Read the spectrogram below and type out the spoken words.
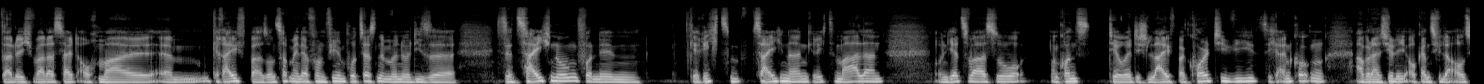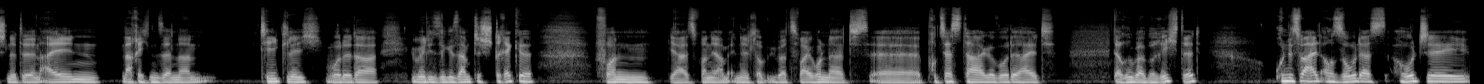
Dadurch war das halt auch mal ähm, greifbar. Sonst hat man ja von vielen Prozessen immer nur diese, diese Zeichnung von den Gerichtszeichnern, Gerichtsmalern. Und jetzt war es so, man konnte es theoretisch live bei Court TV sich angucken, aber natürlich auch ganz viele Ausschnitte in allen Nachrichtensendern. Täglich wurde da über diese gesamte Strecke von, ja, es waren ja am Ende, ich glaube, über 200 äh, Prozesstage, wurde halt darüber berichtet. Und es war halt auch so, dass OJ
